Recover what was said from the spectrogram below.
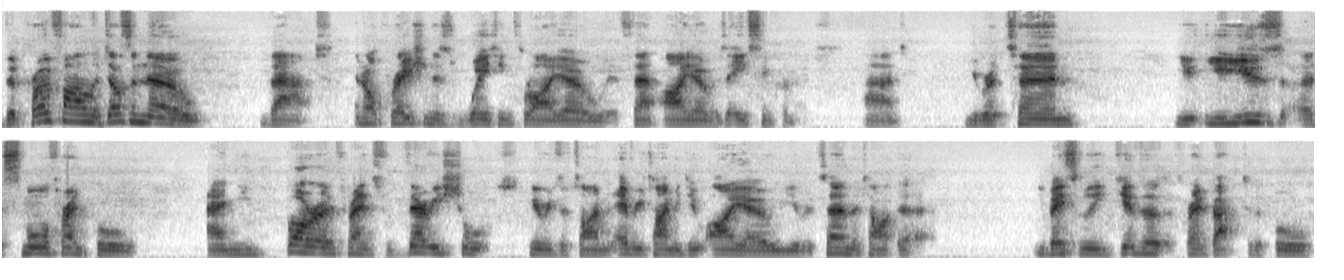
the profiler doesn't know that an operation is waiting for I/O if that I/O is asynchronous, and you return, you, you use a small thread pool and you borrow threads for very short periods of time. And every time you do I/O, you return the time. Uh, you basically give the thread back to the pool.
